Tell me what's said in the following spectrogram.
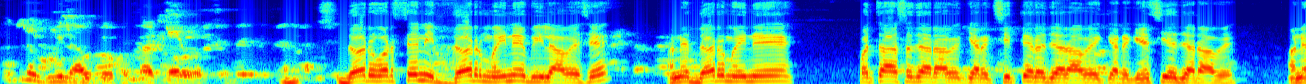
કેટલું બિલ આવતું હતું દર વર્ષે? દર વર્ષે નહીં દર મહિને બિલ આવે છે. અને દર મહિને પચાસ હજાર આવે ક્યારેક સિત્તેર હજાર આવે ક્યારેક એંસી હજાર આવે. અને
